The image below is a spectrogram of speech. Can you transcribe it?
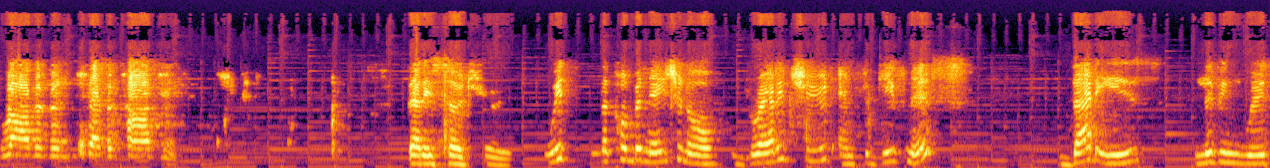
rather than sabotaging. That is so true. With the combination of gratitude and forgiveness, that is living with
